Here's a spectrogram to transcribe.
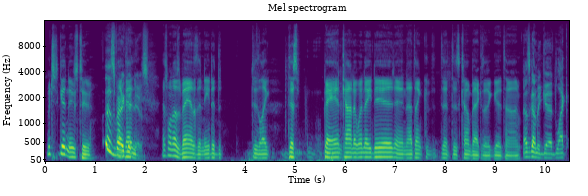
which is good news too. This is very Like good that- news. That's one of those bands that needed to, to like this band kind of when they did, and I think that this comeback is at a good time. That's gonna be good. Like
